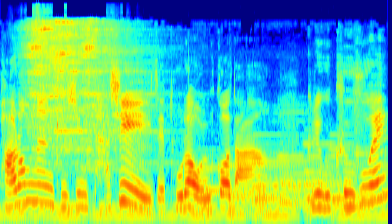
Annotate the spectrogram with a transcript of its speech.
발 없는 귀신이 다시 이제 돌아올 거다. 그리고 그 후에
